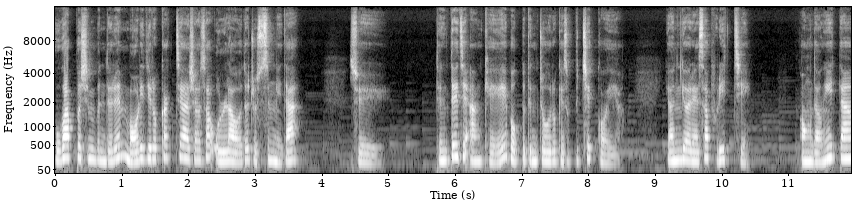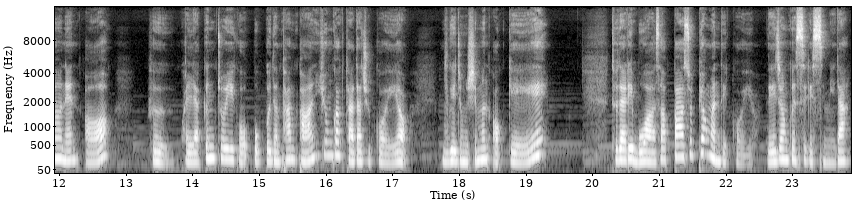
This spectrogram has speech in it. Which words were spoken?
목 아프신 분들은 머리 뒤로 깍지하셔서 올라와도 좋습니다. 술. 등 떼지 않게 복부 등 쪽으로 계속 붙일 거예요. 연결해서 브릿지. 엉덩이 다운 앤 업. 후. 관략근 조이고 복부 등 판판 흉곽 닫아줄 거예요. 무게중심은 어깨에 두 다리 모아서 바 수평 만들 거예요. 내전근 쓰겠습니다.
